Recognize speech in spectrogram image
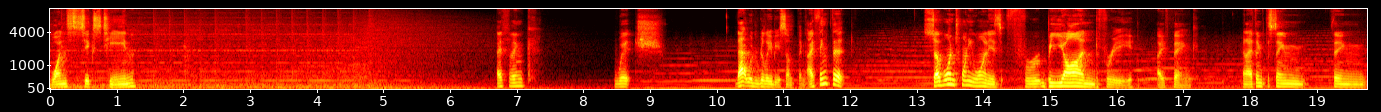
116 I think, which that would really be something. I think that sub 121 is fr beyond free, I think. And I think the same thing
